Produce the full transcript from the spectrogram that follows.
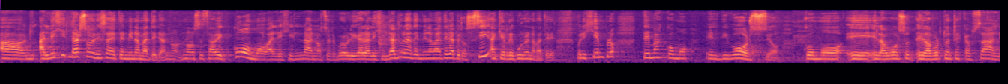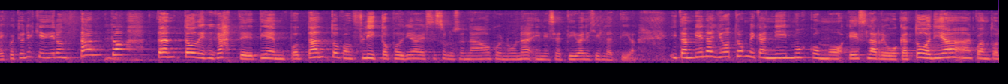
a, legislar sobre esa determinada materia. No, no, se sabe cómo va a legislar, no se le puede obligar a legislar de una determinada materia, pero sí a que regule una materia. Por ejemplo, temas como el divorcio, como eh, el, aborto, el aborto en tres causales, cuestiones que dieron tanto, tanto desgaste de tiempo, tanto conflicto, podría haberse solucionado con una iniciativa legislativa. Y también hay otros mecanismos como es la revocatoria, ¿ah? cuando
